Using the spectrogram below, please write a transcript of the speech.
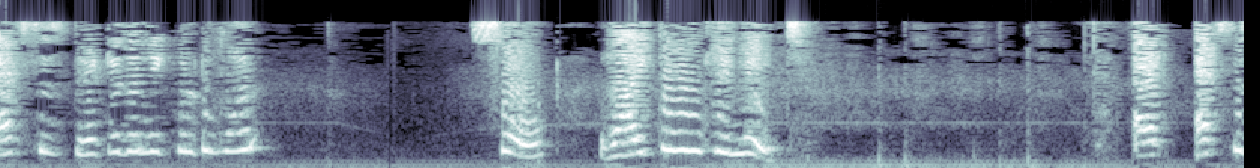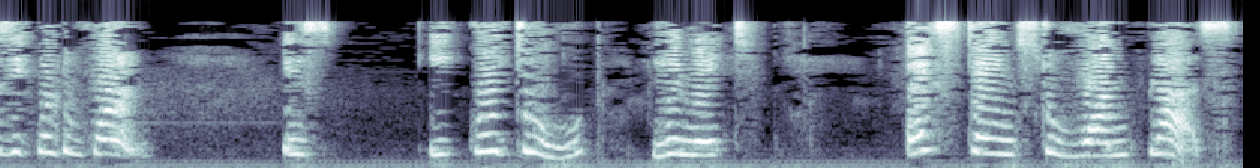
x is greater than equal to 1. So right hand limit at x is equal to 1 is equal to limit x tends to 1 plus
